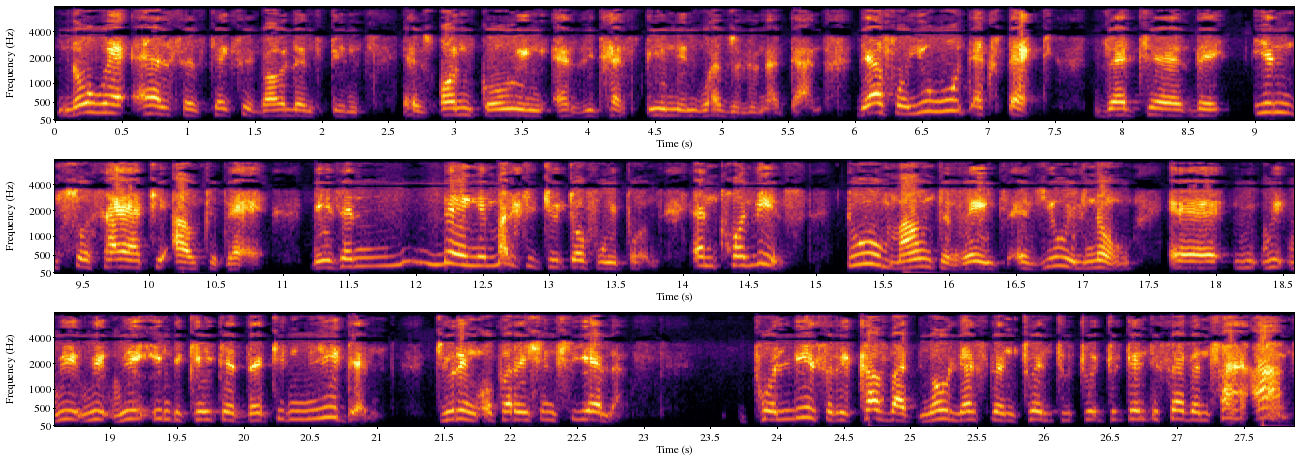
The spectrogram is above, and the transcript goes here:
Nowhere else has taxi violence been as ongoing as it has been in KwaZulu-Natal. Therefore, you would expect that uh, the, in society out there, there's a many multitude of weapons and police do mount raids, as you will know. Uh, we, we, we, we indicated that in Newden, during Operation Fiela, police recovered no less than 20 to 27 firearms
